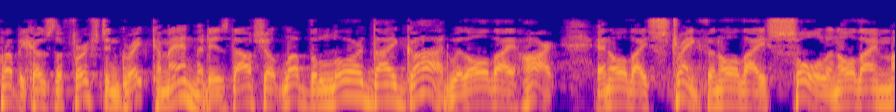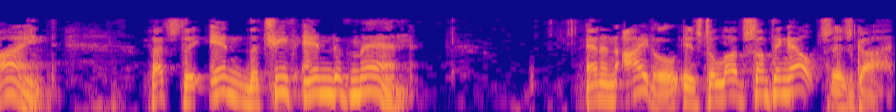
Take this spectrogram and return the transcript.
Well, because the first and great commandment is, Thou shalt love the Lord thy God with all thy heart, and all thy strength, and all thy soul, and all thy mind. That's the end, the chief end of man. And an idol is to love something else as God.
